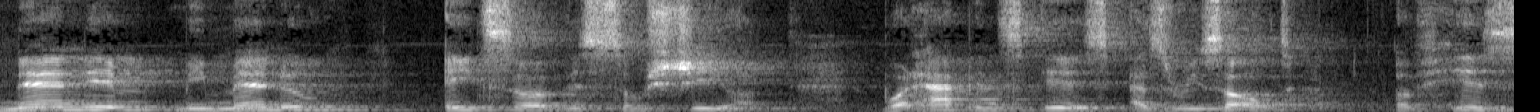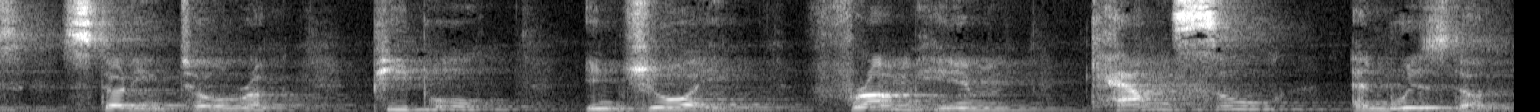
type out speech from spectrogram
Nenim mimenu etza visoshia. What happens is, as a result of his studying Torah, people enjoy from him counsel and wisdom.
